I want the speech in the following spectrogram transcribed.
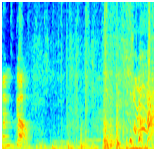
And go.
